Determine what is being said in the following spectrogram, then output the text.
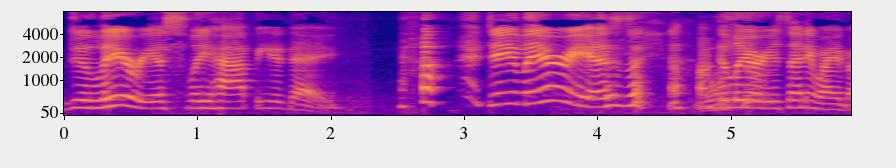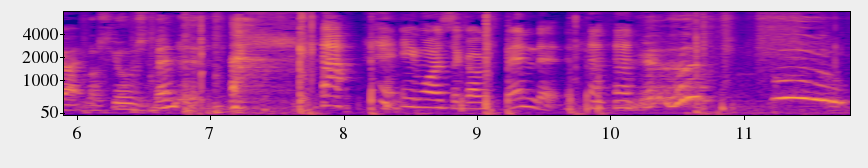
deliriously happy today. delirious. I'm delirious anyway, but Let's go spend it. he wants to go spend it. Yeah. Woo!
